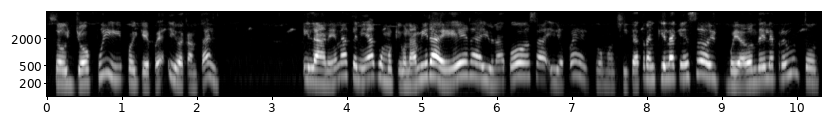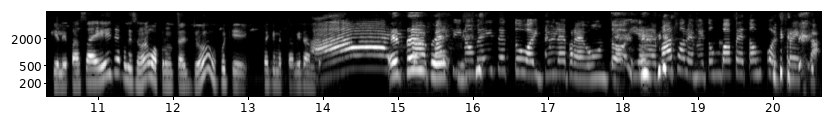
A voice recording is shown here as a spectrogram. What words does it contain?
So yo fui porque pues iba a cantar. Y la nena tenía como que una miraera y una cosa, y yo pues como chica tranquila que soy, voy a donde y le pregunto qué le pasa a ella, porque si no le voy a preguntar yo, porque para que me está mirando. Ay, Entonces- papá, si no me dices tú, voy yo y le pregunto. Y de paso le meto un bofetón por fresca.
